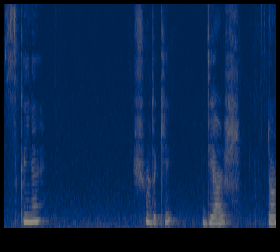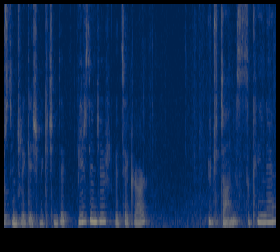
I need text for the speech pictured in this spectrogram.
sık iğne şuradaki diğer 4 zincire geçmek için de bir zincir ve tekrar 3 tane sık iğne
